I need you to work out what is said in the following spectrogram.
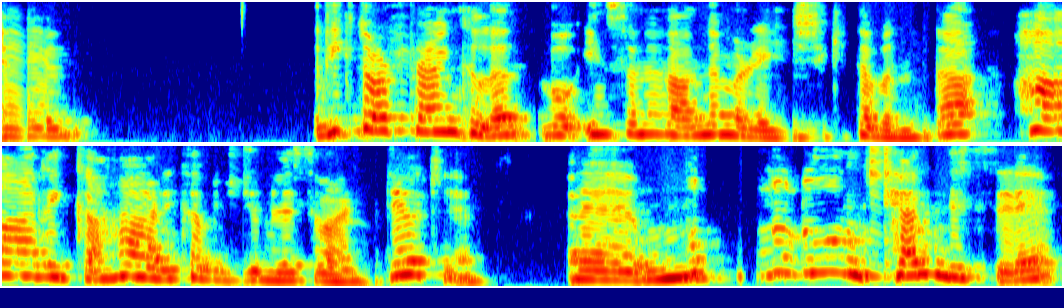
E, Viktor Frankl'ın bu İnsanın Anlam Arayışı kitabında harika harika bir cümlesi var. Diyor ki e, mutluluğun kendisi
